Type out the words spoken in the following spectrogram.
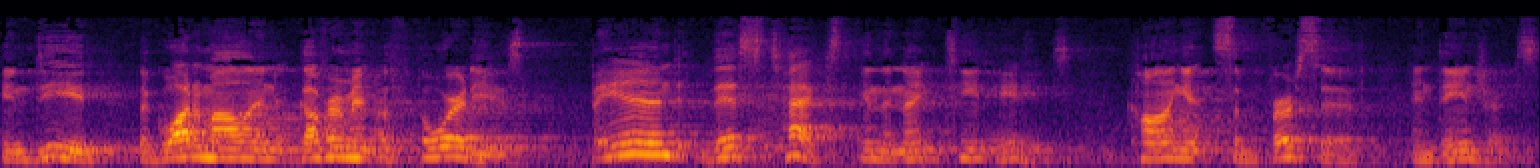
Indeed, the Guatemalan government authorities banned this text in the 1980s calling it subversive and dangerous.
